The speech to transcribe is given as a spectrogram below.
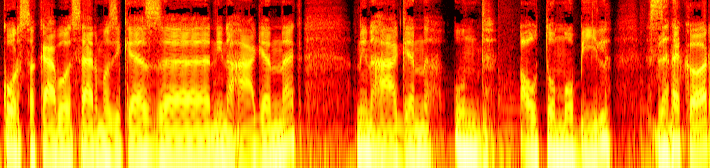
korszakából származik ez Nina Hagennek. Nina Hagen und Automobil zenekar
